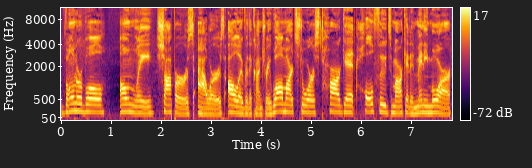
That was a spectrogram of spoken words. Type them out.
vulnerable only shoppers hours all over the country. Walmart stores, Target, Whole Foods Market, and many more.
